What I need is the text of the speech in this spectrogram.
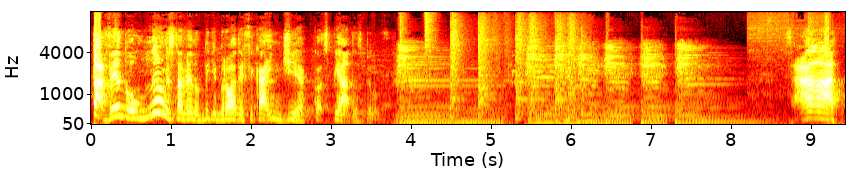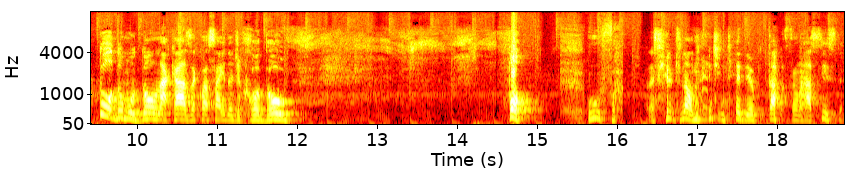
tá vendo ou não está vendo o Big Brother ficar em dia com as piadas, pelo menos. Ah, tudo mudou na casa com a saída de Rodolfo. Ufa. Parece que ele finalmente entendeu que estava sendo racista.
